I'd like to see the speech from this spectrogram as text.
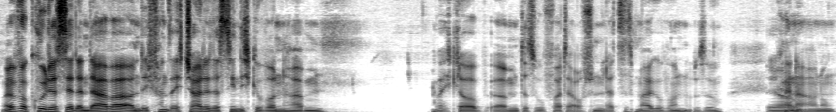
Und das war cool, dass der dann da war und ich fand es echt schade, dass die nicht gewonnen haben. Aber ich glaube, ähm, das UFO hat er auch schon letztes Mal gewonnen oder so. Ja. Keine Ahnung.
